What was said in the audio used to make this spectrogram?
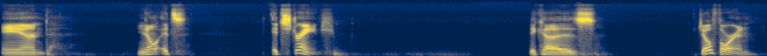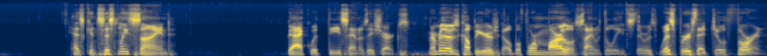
And you know, it's it's strange because Joe Thornton has consistently signed back with the San Jose Sharks. Remember, that was a couple years ago before Marleau signed with the Leafs. There was whispers that Joe Thornton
